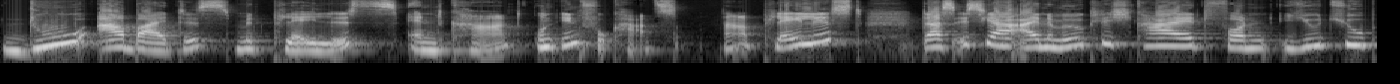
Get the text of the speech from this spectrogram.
du arbeitest mit Playlists, Endcard und Infocards. Ja, Playlist, das ist ja eine Möglichkeit von YouTube,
